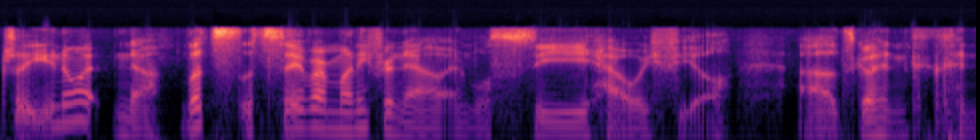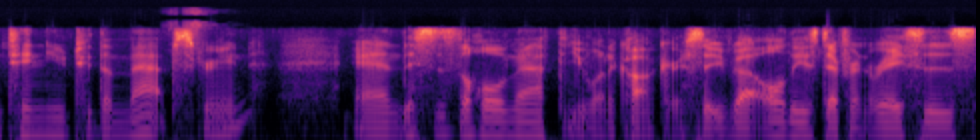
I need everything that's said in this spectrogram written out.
Actually, you know what? No. Let's let's save our money for now, and we'll see how we feel. Uh, let's go ahead and continue to the map screen. And this is the whole map that you want to conquer. So you've got all these different races,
